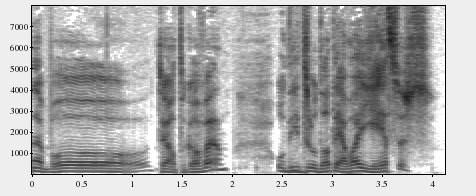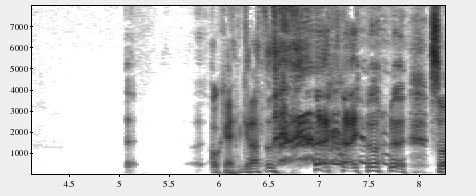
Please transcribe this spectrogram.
nede på teaterkafeen. Og de trodde at jeg var Jesus. Ok, greit. så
